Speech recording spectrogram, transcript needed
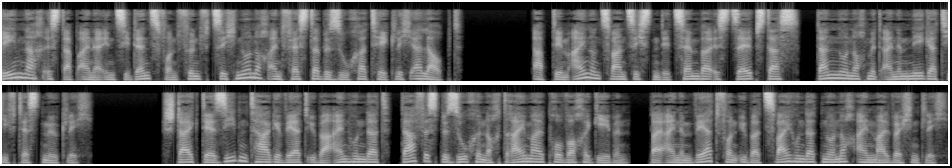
Demnach ist ab einer Inzidenz von 50 nur noch ein fester Besucher täglich erlaubt. Ab dem 21. Dezember ist selbst das, dann nur noch mit einem Negativtest möglich. Steigt der 7-Tage-Wert über 100, darf es Besuche noch dreimal pro Woche geben, bei einem Wert von über 200 nur noch einmal wöchentlich.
